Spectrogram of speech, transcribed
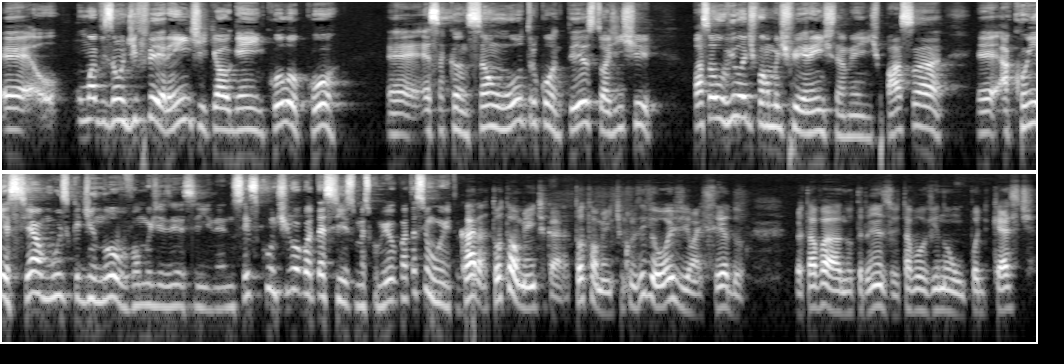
é, uma visão diferente que alguém colocou é, essa canção, um outro contexto, a gente passa a ouvi-la de forma diferente também, a gente passa é, a conhecer a música de novo, vamos dizer assim, né? Não sei se contigo acontece isso, mas comigo acontece muito. Cara, totalmente, cara, totalmente. Inclusive hoje, mais cedo, eu estava no trânsito e estava ouvindo um podcast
